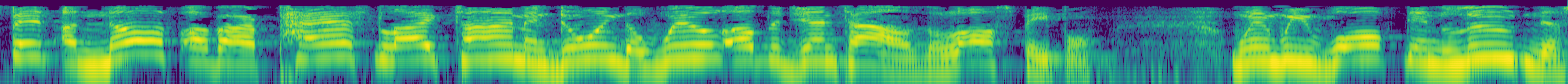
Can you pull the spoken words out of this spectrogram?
spent enough of our past lifetime in doing the will of the Gentiles, the lost people. When we walked in lewdness,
